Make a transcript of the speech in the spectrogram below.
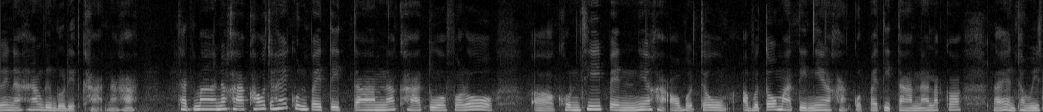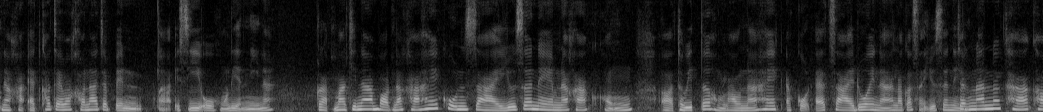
ด้วยนะ ห้ามลืมโดยเด็ดขาดนะคะ ถัดมานะคะเขาจะให้คุณไปติดตามนะคะตัว follow คนที่เป็นเนี่ยค่ะอัลเบ r โตอัลเบ r โตมาตินเนี่ยแหละค่ะกดไปติดตามนะ แล้วก็ไลค์แอนทวิสนะคะ แอดเข้าใจว่าเขาน่าจะเป็นอ่า CEO ของเหรียญนี้นะ กลับมาที่หน้าบอทนะคะ ให้คุณใส่ username นะคะของทวิตเตอร์ของเรานะ ให้กด add sign ด้วยนะ แล้วก็ใส่ username จากนั้นนะคะเขา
